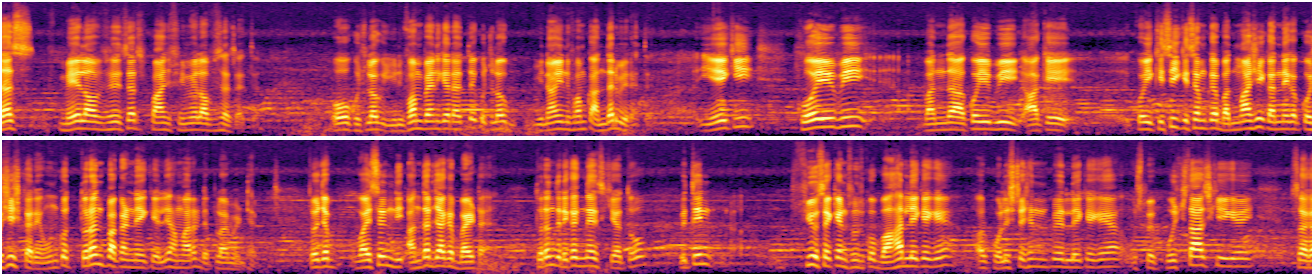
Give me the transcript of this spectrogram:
दस मेल ऑफिसर्स पाँच फीमेल ऑफिसर्स रहते हैं। वो कुछ लोग यूनिफॉर्म पहन के रहते हैं, कुछ लोग बिना यूनिफॉर्म के अंदर भी रहते हैं। ये कि कोई भी बंदा, कोई भी आके, कोई किसी किस्म के बदमाशी करने का कोशिश करें, उनको तुरंत पकड़ने के लिए हमारा डिप्लॉयमेंट है। तो जब वैसे अंदर जाके बैठे तुरंत रिकग्नाइज किया तो विद इन फ्यू सेकेंड्स उसको बाहर लेके गए और पुलिस स्टेशन पे लेके गया, उस पर पूछताछ की गई। उसका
